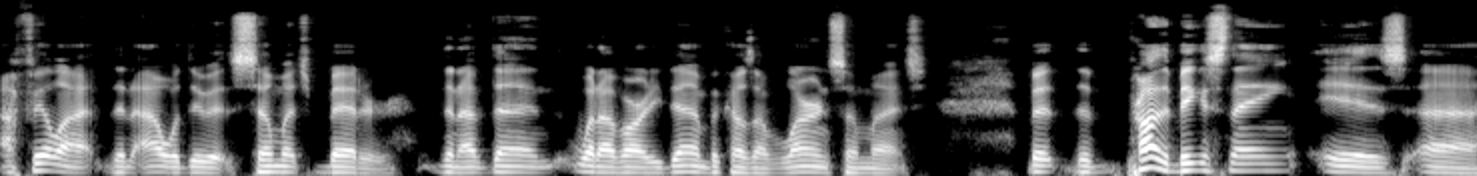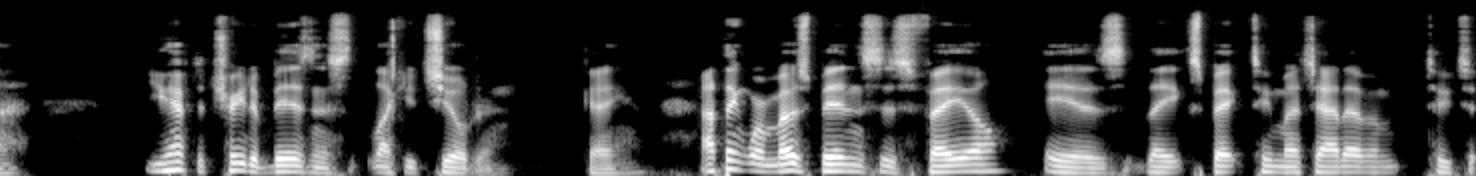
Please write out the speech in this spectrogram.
I feel like that I will do it so much better than I've done what I've already done because I've learned so much. But the probably the biggest thing is uh, you have to treat a business like your children. Okay, I think where most businesses fail is they expect too much out of them too too,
